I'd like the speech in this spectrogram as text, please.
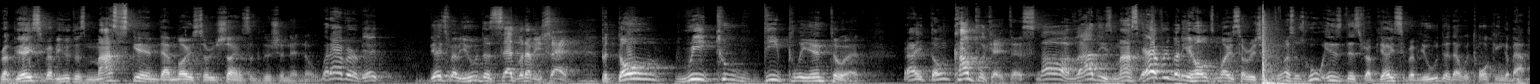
Rabbi Yitzchak Rabbi Yehuda's masking that Moisar Rishayim is Kedushin. No, whatever. Rabbi Yitzchak Yehuda said whatever he said. But don't read too deeply into it. Right? Don't complicate this. No, Avadi's mask. Everybody holds Moisar Rishon. The Gemara says, who is this Rabbi Yosef, Rabbi Yehuda that we're talking about?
